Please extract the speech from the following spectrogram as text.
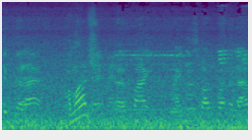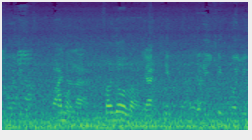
six dollar. How much? Uh, five. I discount one dollar for you. Five dollar. Five dollar. Yeah, cheap, very cheap for you.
